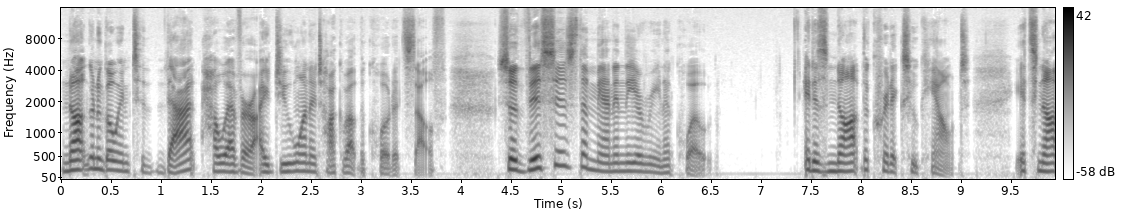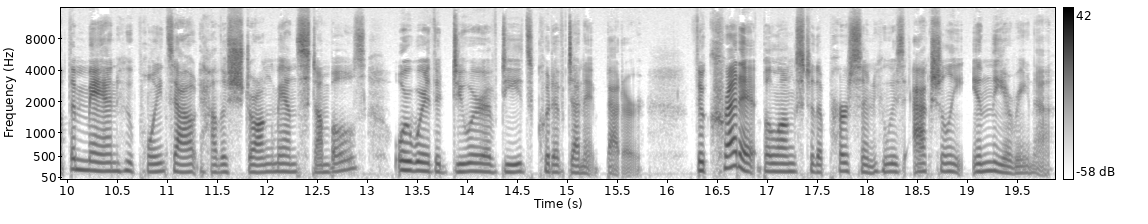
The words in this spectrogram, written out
I'm not going to go into that. However, I do want to talk about the quote itself. So, this is the man in the arena quote. It is not the critics who count. It's not the man who points out how the strong man stumbles or where the doer of deeds could have done it better. The credit belongs to the person who is actually in the arena,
